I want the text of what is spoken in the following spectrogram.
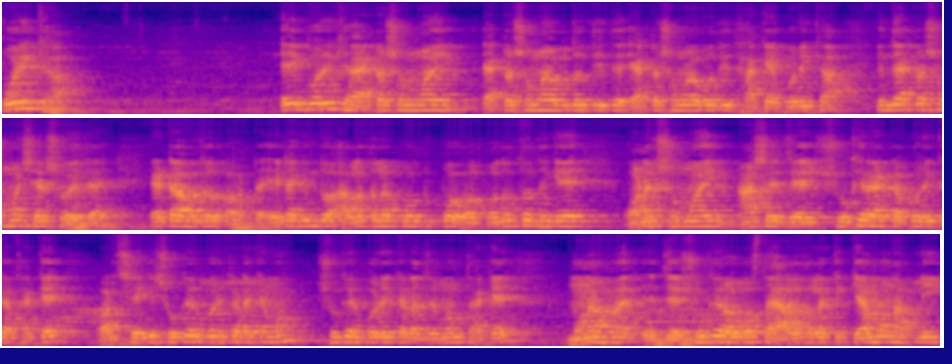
পরীক্ষা। এই পরীক্ষা একটা সময় একটা সময় অবধিতে একটা সময় অবধি থাকে পরীক্ষা, কিন্তু একটা সময় শেষ হয়ে যায়। এটা এটা কিন্তু আল্লাহ প- পদার্থ থেকে অনেক সময় আসে যে সুখের একটা পরীক্ষা থাকে। আর সে কি সুখের পরীক্ষাটা কেমন? সুখের পরীক্ষাটা যেমন থাকে, মনে হয় যে সুখের অবস্থায় আল্লাহ তালাকে কেমন আপনি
